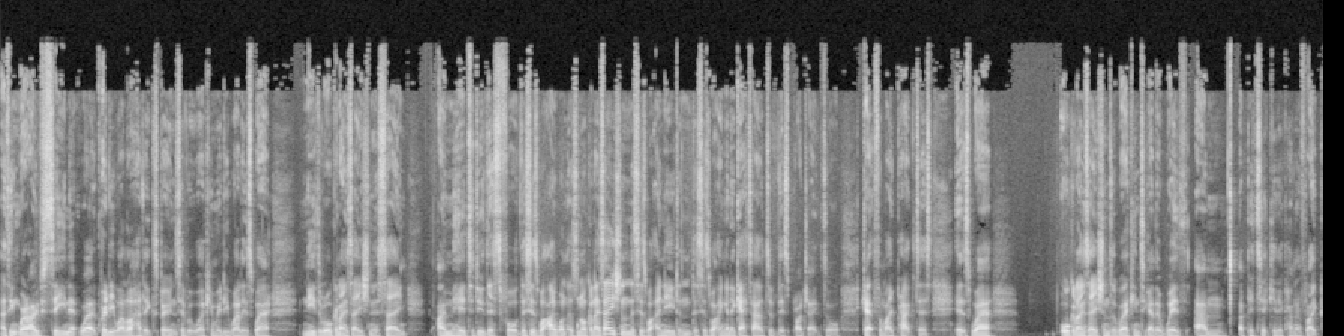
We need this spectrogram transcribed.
I think where I've seen it work really well or had experience of it working really well is where neither organization is saying, I'm here to do this for this is what I want as an organization, this is what I need, and this is what I'm going to get out of this project or get for my practice. It's where organizations are working together with um, a particular kind of like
